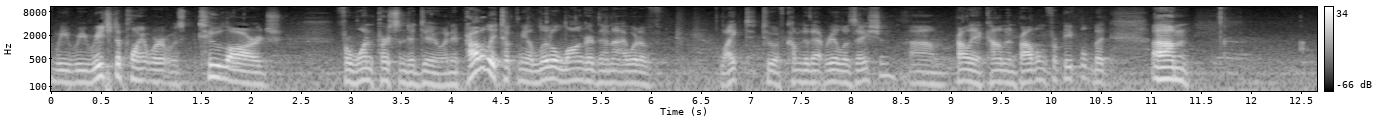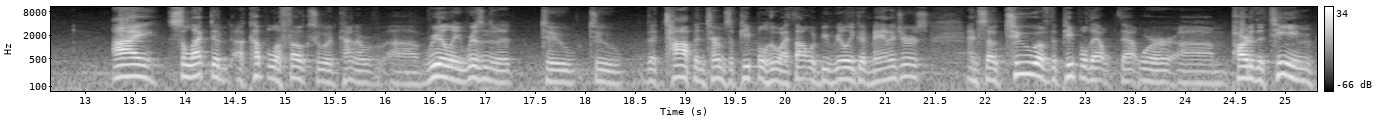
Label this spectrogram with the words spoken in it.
We, we reached a point where it was too large for one person to do, and it probably took me a little longer than I would have liked to have come to that realization. Um, probably a common problem for people, but um, I selected a couple of folks who had kind of uh, really risen to the, to, to the top in terms of people who I thought would be really good managers. And so, two of the people that, that were um, part of the team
